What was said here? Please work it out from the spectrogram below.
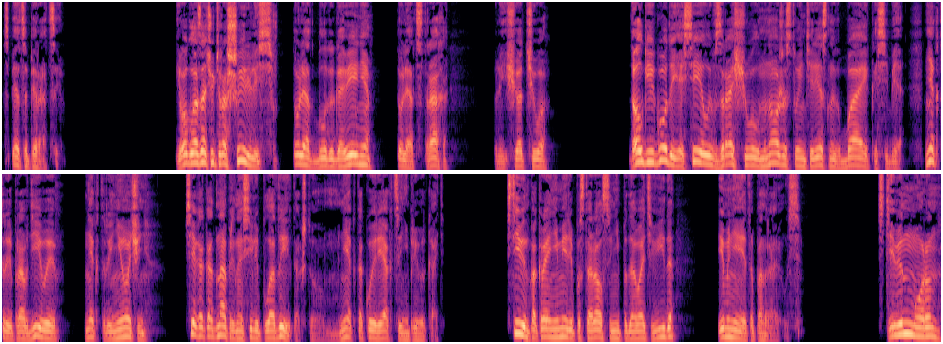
«Спецоперации». Его глаза чуть расширились, то ли от благоговения, то ли от страха или еще от чего. Долгие годы я сеял и взращивал множество интересных баек о себе. Некоторые правдивые, некоторые не очень. Все как одна приносили плоды, так что мне к такой реакции не привыкать. Стивен, по крайней мере, постарался не подавать вида, и мне это понравилось. «Стивен Морон,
